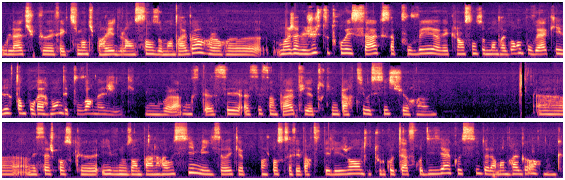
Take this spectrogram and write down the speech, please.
où là tu peux effectivement tu parlais de l'encens de mandragore. Alors euh, moi j'avais juste trouvé ça que ça pouvait avec l'encens de mandragore on pouvait acquérir temporairement des pouvoirs magiques. Donc voilà. Donc c'était assez assez sympa. Puis il y a toute une partie aussi sur euh, euh, mais ça je pense que Yves nous en parlera aussi. Mais c'est vrai que je pense que ça fait partie des légendes tout le côté aphrodisiaque aussi de la mandragore. Donc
